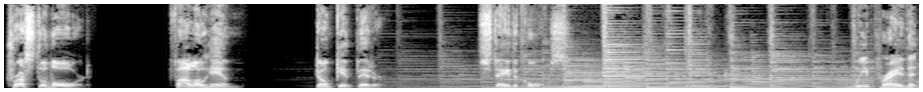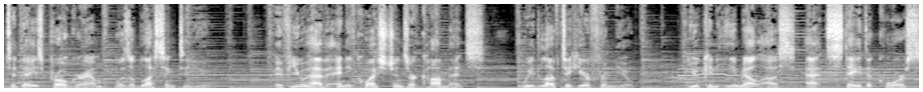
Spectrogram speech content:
trust the Lord. Follow Him. Don't get bitter. Stay the course. We pray that today's program was a blessing to you. If you have any questions or comments, we'd love to hear from you. You can email us at staythecourse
